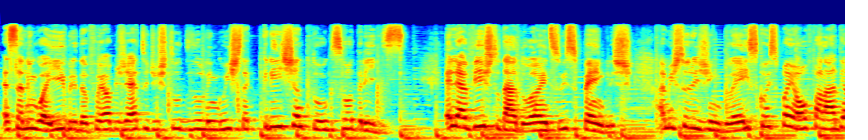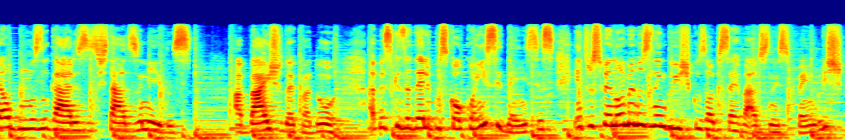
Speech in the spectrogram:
Essa língua híbrida foi objeto de estudo do linguista Christian Tugs Rodrigues. Ele havia estudado antes o Spanglish, a mistura de inglês com espanhol falado em alguns lugares dos Estados Unidos. Abaixo do Equador, a pesquisa dele buscou coincidências entre os fenômenos linguísticos observados no Spanglish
